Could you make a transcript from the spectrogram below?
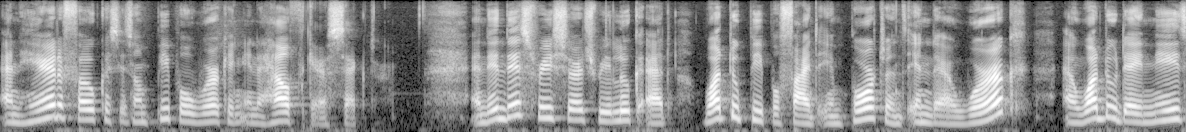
And here the focus is on people working in the healthcare sector. And in this research we look at what do people find important in their work and what do they need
